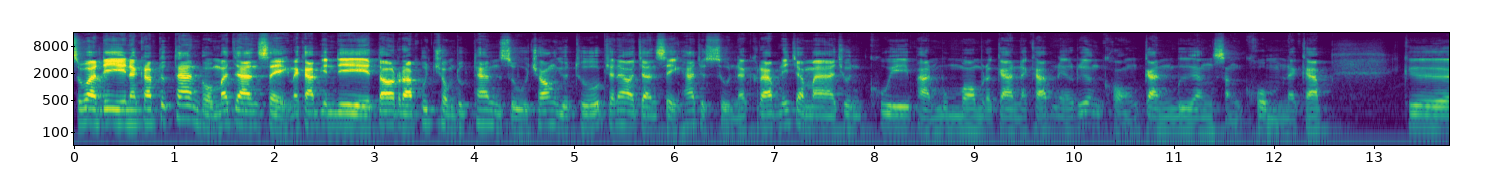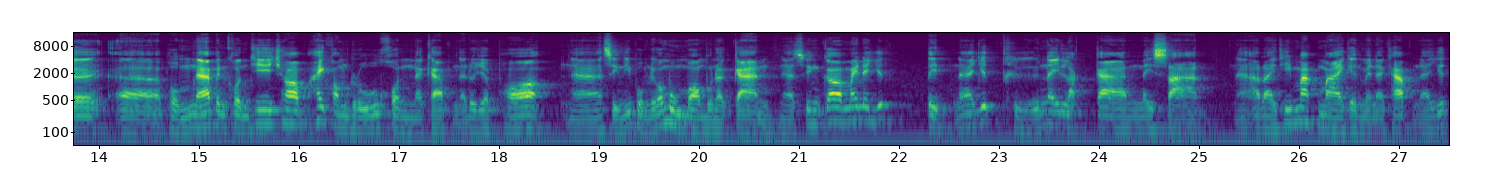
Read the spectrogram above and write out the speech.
สวัสดีนะครับทุกท่านผมอาจารย์เสกนะครับ ยินดีต้อนรับผู้ชมทุกท่านสู่ช่อง YouTube channel อาจารย์เสก 5.0 นะครับ นี่จะมาชวนคุยผ่านมุมมองบริการนะครับ ในเรื่องของการเมืองสังคมนะครับ คือเออผมนะเป็นคนที่ชอบให้ความรู้คนนะครับนะโดยเฉพาะนะสิ่งที่ผมเรียกว่ามุมมองบูรการนะซึ่งก็ไม่ได้ยึดติดนะยึดถือในหลักการในศาสตร์นะอะไรที่มากมายเกินไปนะครับนะยึด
